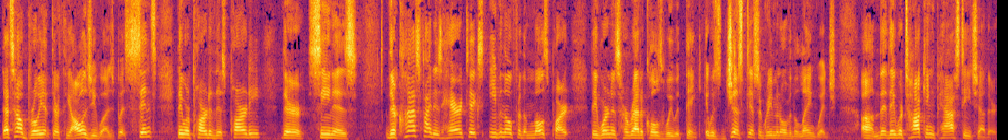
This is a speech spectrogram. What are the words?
That's how brilliant their theology was. But since they were part of this party, they're seen as they're classified as heretics, even though for the most part they weren't as heretical as we would think. It was just disagreement over the language. Um, they, they, were talking past each other.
